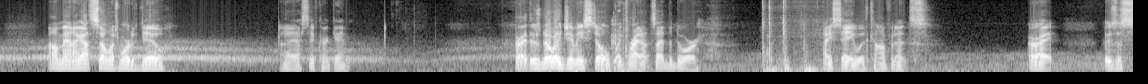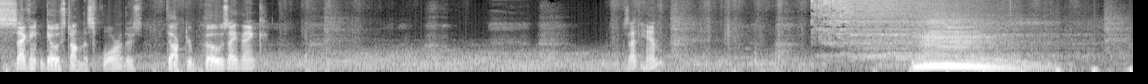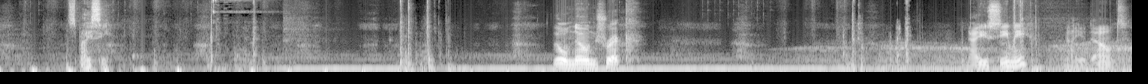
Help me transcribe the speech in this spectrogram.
Oh man, I got so much more to do. Oh yeah, save current game. Alright, there's no way Jimmy's still, like, right outside the door. I say with confidence. Alright. There's a second ghost on this floor. There's Dr. Bose, I think. That him? Mm. Spicy. Little known trick. Now you see me, now you don't.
